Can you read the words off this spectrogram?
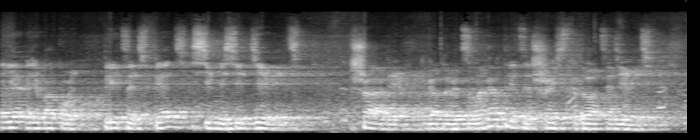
Рябаконь, 35-79. Шари готовится номер 36-29.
